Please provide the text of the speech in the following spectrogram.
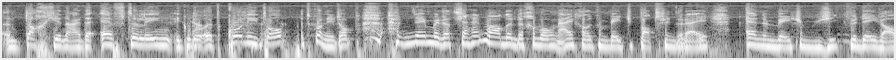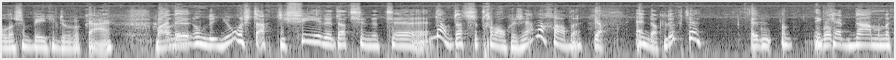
een dagje naar de Efteling. Ik bedoel, het kon niet op. Het kon niet op. Nee, maar dat zeg ik. We hadden er gewoon eigenlijk een beetje padvinderij en een beetje muziek. We deden alles een beetje door elkaar. Maar Alleen de... om de jongens te activeren dat ze het, nou, dat ze het gewoon gezellig hadden. Ja. En dat lukte. En ik heb namelijk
